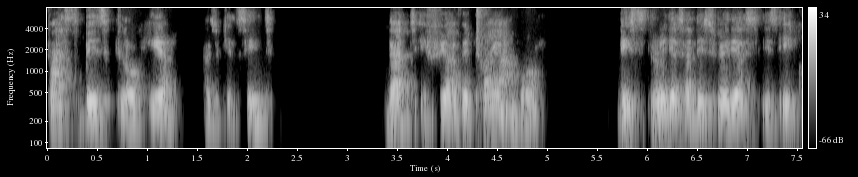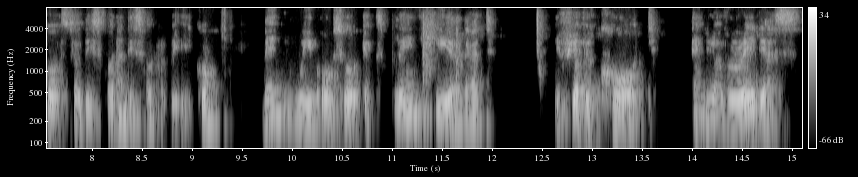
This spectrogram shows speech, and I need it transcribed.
first basic law here, as you can see it, that if you have a triangle, this radius and this radius is equal, so this one and this one will be equal. Then we also explained here that if you have a chord and you have a radius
